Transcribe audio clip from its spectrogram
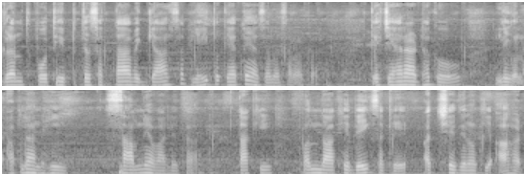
ग्रंथ, पोथी, पितृसत्ता, विज्ञान सब यही तो कहते हैं समय समय पर कि चेहरा ढको लेकिन अपना नहीं, सामने वाले का, ताकि बंद आँखें देख सके अच्छे दिनों की आहट।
